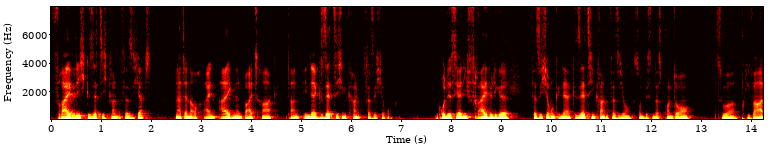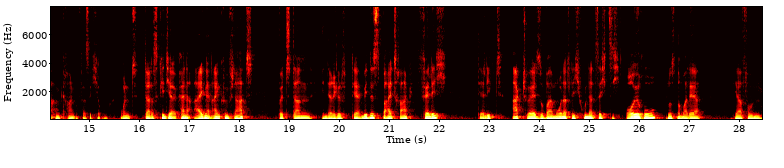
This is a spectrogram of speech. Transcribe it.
freiwillig gesetzlich krankenversichert und hat dann auch einen eigenen Beitrag dann in der gesetzlichen Krankenversicherung. Im Grunde ist ja die freiwillige Versicherung in der gesetzlichen Krankenversicherung so ein bisschen das Pendant zur privaten Krankenversicherung. Und da das Kind ja keine eigenen Einkünfte hat, wird dann in der Regel der Mindestbeitrag fällig. Der liegt aktuell so bei monatlich 160 Euro plus nochmal der ja von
